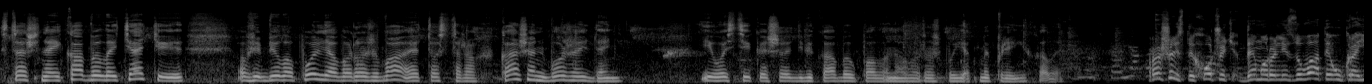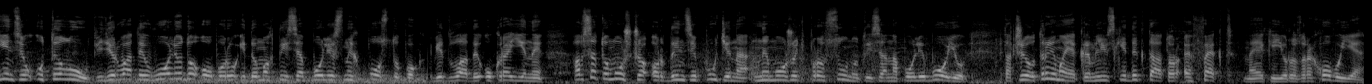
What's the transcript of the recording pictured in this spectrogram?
Страшно, і каби летять, і ой, Білополя, ворожба – це страх. Кожен божий день. І ось тільки що дві каби впало на ворожбу, як ми приїхали. Рашисти хочуть деморалізувати українців у тилу, підірвати волю до опору і домогтися болісних поступок від влади України. А все тому, що ординці Путіна не можуть просунутися на полі бою. Та чи отримає кремлівський диктатор ефект, на який розраховує?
